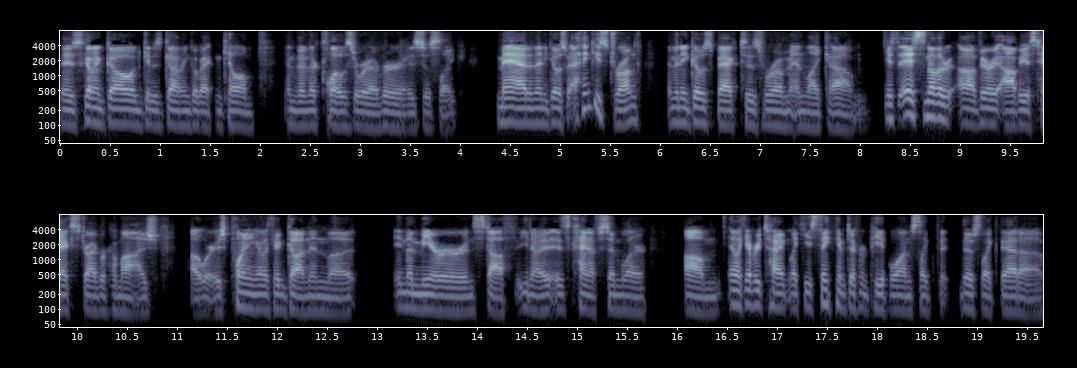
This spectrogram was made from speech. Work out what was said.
and he's gonna go and get his gun and go back and kill him and then they're closed or whatever and he's just like mad and then he goes i think he's drunk and then he goes back to his room and like um it's, it's another uh, very obvious taxi driver homage uh, where he's pointing like a gun in the in the mirror and stuff you know it's kind of similar um and like every time like he's thinking of different people and it's like th- there's like that uh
